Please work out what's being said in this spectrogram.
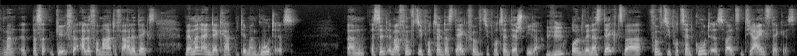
Man, äh, das gilt für alle Formate, für alle Decks. Wenn man ein Deck hat, mit dem man gut ist, ähm, es sind immer 50% das Deck, 50% der Spieler. Mhm. Und wenn das Deck zwar 50% gut ist, weil es ein Tier 1 Deck ist,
